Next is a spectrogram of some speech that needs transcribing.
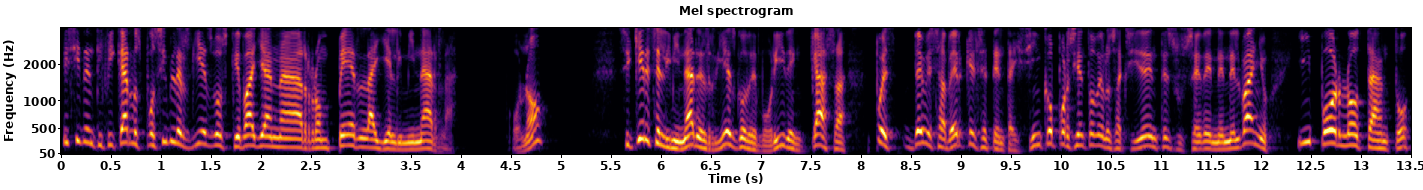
es identificar los posibles riesgos que vayan a romperla y eliminarla. ¿O no? Si quieres eliminar el riesgo de morir en casa, pues debes saber que el 75% de los accidentes suceden en el baño y por lo tanto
